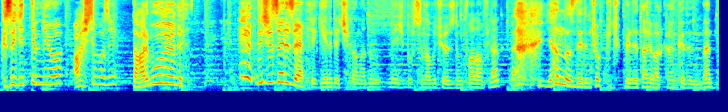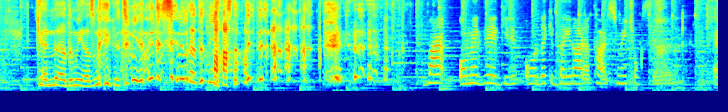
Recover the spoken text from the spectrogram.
Kıza gittim diyor. Açtım vazı. Darbe oluyor diyor. Düşünsenize. İşte geri de çıkamadım mecbur sınavı çözdüm falan filan. Yalnız dedim çok küçük bir detay var kanka dedim ben kendi adımı yazmaya götüm yemedi senin adını yazdım dedi. Ben Omegle'ye girip oradaki dayılarla tartışmayı çok seviyorum. Ya,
